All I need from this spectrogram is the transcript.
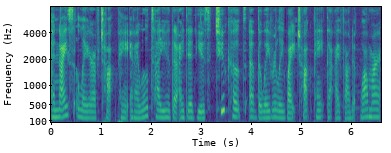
a nice layer of chalk paint. And I will tell you that I did use two coats of the Waverly White chalk paint that I found at Walmart.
